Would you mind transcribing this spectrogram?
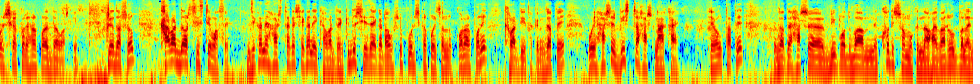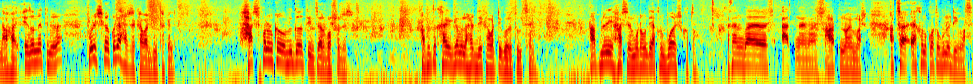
পরিষ্কার করে হওয়ার পরে দেওয়া আর কি। প্রিয় দর্শক খাবার দেওয়ার সিস্টেম আছে। যেখানে হাঁস থাকে সেখানেই খাবার দেন। কিন্তু সেই জায়গাটা অবশ্যই পরিষ্কার পরিচ্ছন্ন করার পরে খাবার দিয়ে থাকেন যাতে ওই হাঁসের বিষটা হাঁস না খায় এবং তাতে যাতে হাঁসের বিপদ বা ক্ষতির সম্মুখীন না হয় বা রোগ বেলায় না হয়। এজন্য তিনারা পরিষ্কার করে হাঁসের খাবার দিয়ে থাকেন। হাঁস পালন করার অভিজ্ঞতা তিন চার বছরের। আপনি তো খাই গেমেল হাঁস দিয়ে খামারটি গড়ে তুলছেন? আপনার এই হাঁসের মোটামুটি এখন বয়স কত? এখন বয়স আট নয় মাস। আট নয় মাস। আচ্ছা এখন কতগুলো ডিম আছে?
